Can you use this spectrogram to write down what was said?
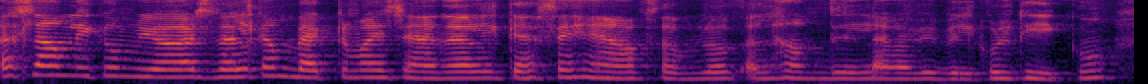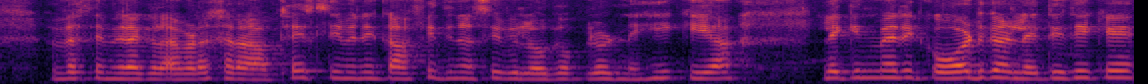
अस्सलाम वालेकुम viewers, welcome back to my channel. कैसे हैं आप सब लोग? अल्हम्दुलिल्लाह, मैं भी बिल्कुल ठीक हूँ। वैसे मेरा गला बड़ा ख़राब था, इसलिए मैंने काफ़ी दिनों से व्लॉग अपलोड नहीं किया, लेकिन मैं रिकॉर्ड कर लेती थी कि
